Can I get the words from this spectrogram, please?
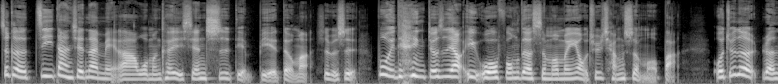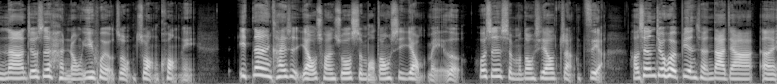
这个鸡蛋现在没啦，我们可以先吃点别的嘛，是不是？不一定就是要一窝蜂的什么没有去抢什么吧。我觉得人呢，就是很容易会有这种状况诶，一旦开始谣传说什么东西要没了，或是什么东西要涨价。好像就会变成大家呃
